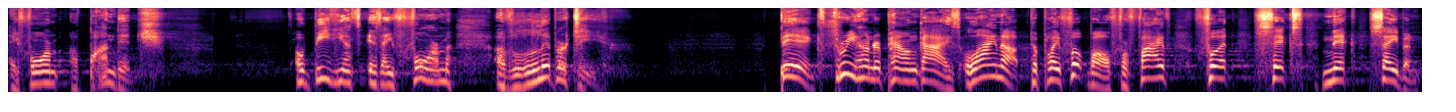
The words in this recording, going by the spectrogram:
a form of bondage, obedience is a form of liberty. Big 300 pound guys line up to play football for five foot six Nick Saban.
